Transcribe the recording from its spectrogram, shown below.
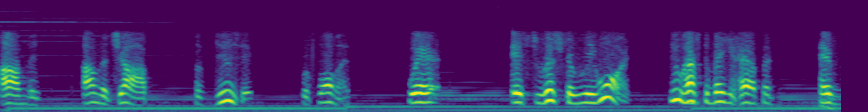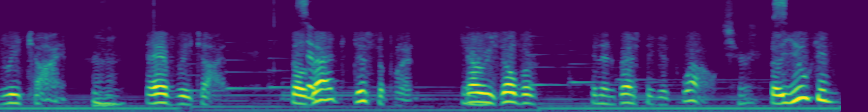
on the on the job of music performance, where it's risk and reward. You have to make it happen every time, every time. So, So- that discipline Yeah. carries over in investing as well. Sure. So you can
